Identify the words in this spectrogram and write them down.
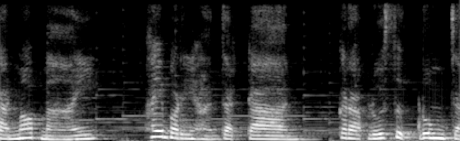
การมอบหมาย ให้บริหารจัดการกลับรู้สึกกลุ้มใจ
